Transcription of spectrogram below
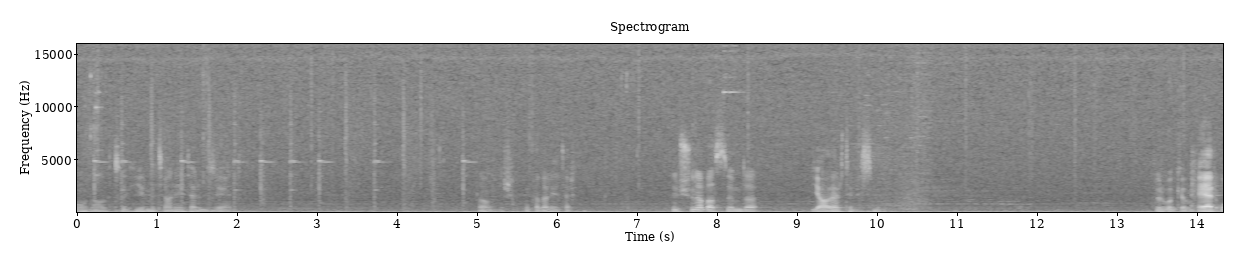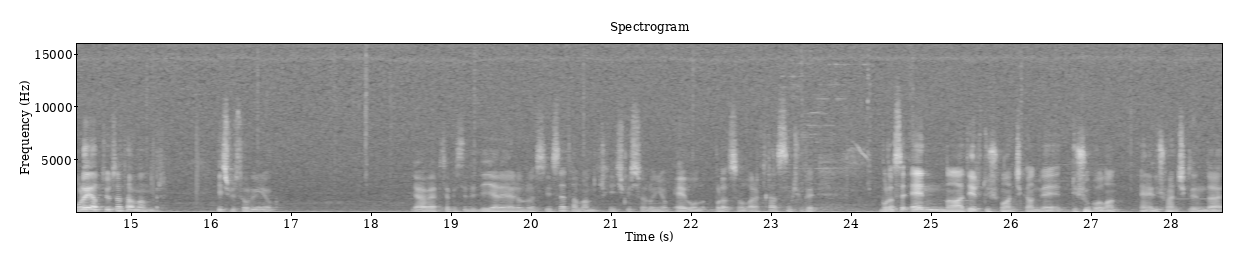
On altı, yirmi tane yeter bize yani. Tamamdır. Bu kadar yeter. Şimdi şuna bastığımda Yaver Tepesi mi? Dur bakalım. Eğer oraya atıyorsa tamamdır. Hiçbir sorun yok. Yaver Tepesi dediği yer eğer orasıysa tamamdır. Hiçbir sorun yok. Ev ol- burası olarak kalsın çünkü burası en nadir düşman çıkan ve düşük olan yani düşman çıktığında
